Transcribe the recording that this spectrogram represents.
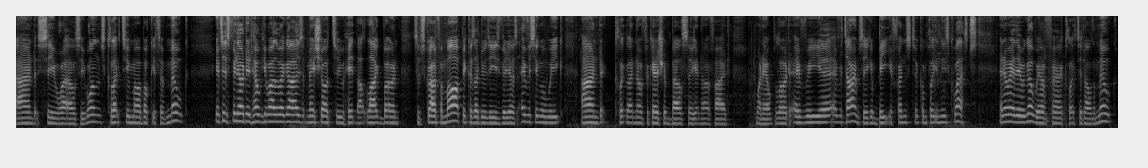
and see what else he wants. Collect two more buckets of milk. If this video did help you, by the way, guys, make sure to hit that like button. Subscribe for more because I do these videos every single week. And click that notification bell so you get notified when I upload every uh, every time. So you can beat your friends to completing these quests. Anyway, there we go. We have uh, collected all the milk.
